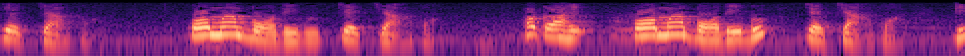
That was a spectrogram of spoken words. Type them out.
ပြက်ကြပေါ့ ပေါ်မပေါ်သေးဘူးပြက်ကြပေါ့ဟုတ်ကလားဟိပေါ်မပေါ်သေးဘူးပြက်ကြပေါ့ဒီ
